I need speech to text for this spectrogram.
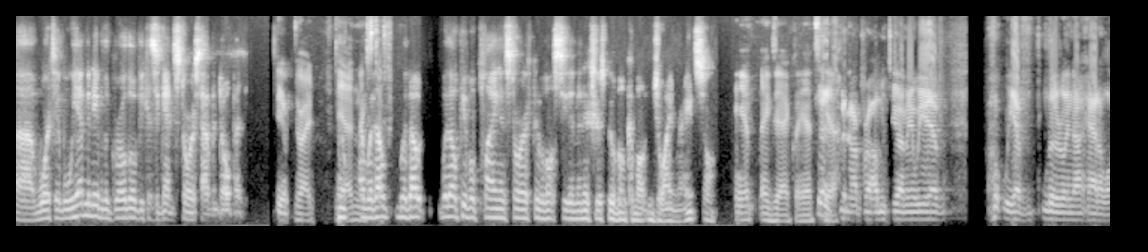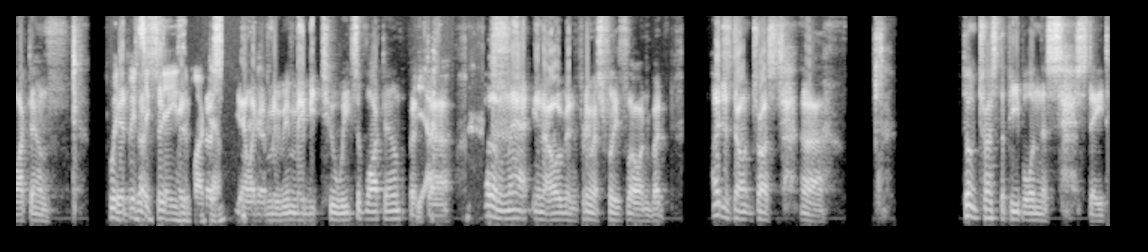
uh, War Table. We haven't been able to grow though because again, stores haven't opened. Yep. Right. Yeah. and makes without stuff- without without people playing in stores, people don't see the miniatures. People don't come out and join, right? So Yep. Exactly. That's That's yeah. been our problem too. I mean, we have we have literally not had a lockdown. We, had, we had uh, six days we of had, lockdown. Yeah, like uh, maybe maybe two weeks of lockdown. But Yeah. uh, other than that, you know, we've been pretty much free flowing. But I just don't trust. Uh, don't trust the people in this state,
